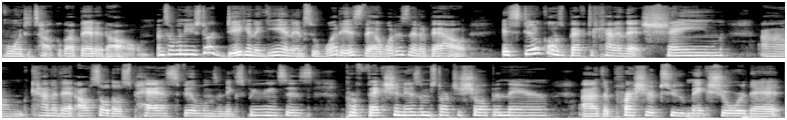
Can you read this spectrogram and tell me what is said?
going to talk about that at all. And so when you start digging again into what is that, what is that about, it still goes back to kind of that shame um, kind of that also those past feelings and experiences perfectionism start to show up in there uh, the pressure to make sure that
